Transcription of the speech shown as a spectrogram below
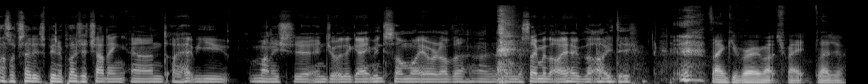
as I've said, it's been a pleasure chatting, and I hope you managed to enjoy the game in some way or another, uh, in the same way that I hope that I do. Thank you very much, mate. Pleasure.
